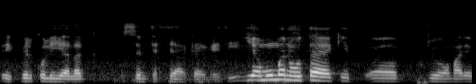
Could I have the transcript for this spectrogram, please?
ایک بالکل ہی الگ سمت اختیار کر گئی تھی۔ یہ عموماً ہوتا ہے کہ جو ہمارے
